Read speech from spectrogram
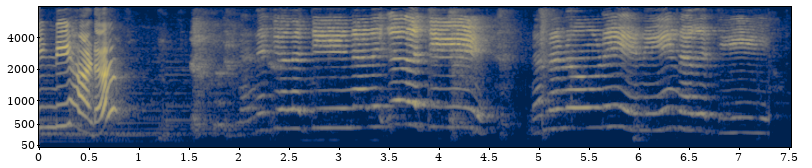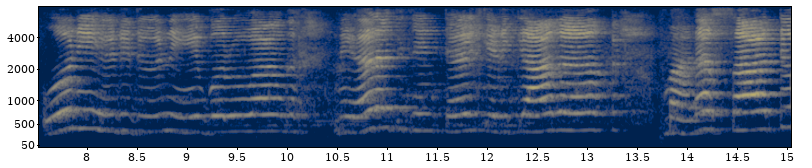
ಈಗ ನೀ ಹಾಡ ನನ್ನ ಗೆಳತಿ ನನ್ನ ಗೆಳತಿ ನನ್ನ ನೋಡಿ ನೀ ನಗತಿ ಓಣಿ ಹಿಡಿದು ನೀ ಬರುವಾಗ ನೀ ಅಳತಿ ನಿಂತ ಕಿಡಿಕ್ಯಾಗ ಮನಸ್ಸಾತು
